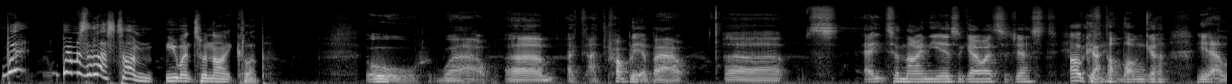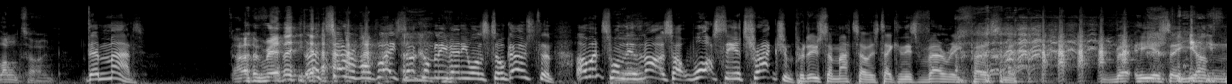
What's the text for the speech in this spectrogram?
wh- when was the last time you went to a nightclub? Oh, wow. Um, I, I probably about uh, eight to nine years ago, I'd suggest. Okay. If not longer. Yeah, a long time. They're mad. Oh, really? They're a terrible place. I can't believe anyone still goes to them. I went to one the other night. I was like, what's the attraction? Producer Matto is taking this very personally. but he is a young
